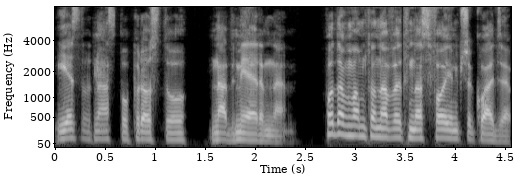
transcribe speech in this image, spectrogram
jest w nas po prostu nadmierne. Podam wam to nawet na swoim przykładzie.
